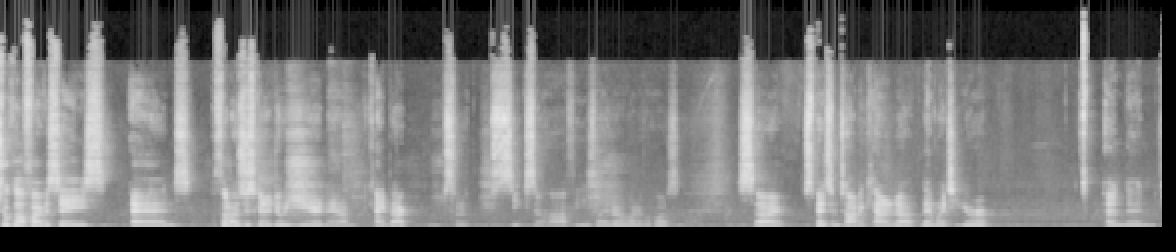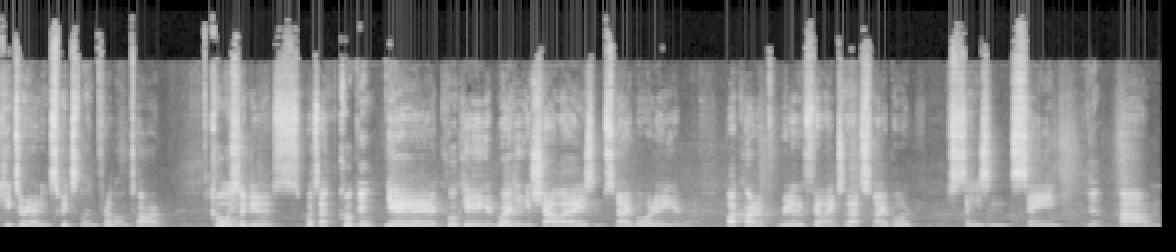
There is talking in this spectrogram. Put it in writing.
took off overseas and I thought I was just going to do a year and then I came back sort of six and a half years later or whatever it was. So spent some time in Canada, then went to Europe and then kicked around in Switzerland for a long time. Cooking? Also did it, what's that? Cooking? Yeah, yeah, yeah. Cooking and working in chalets and snowboarding, and I kind of really fell into that snowboard season scene, Yeah. um,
